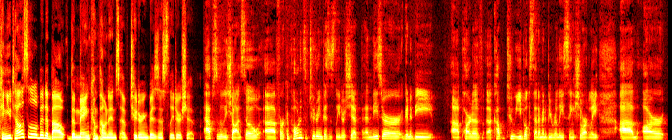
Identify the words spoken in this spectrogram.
Can you tell us a little bit about the main components of tutoring business leadership? Absolutely, Sean. So, uh, for components of tutoring business leadership, and these are going to be uh, part of a couple, two ebooks that I'm going to be releasing shortly um, are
